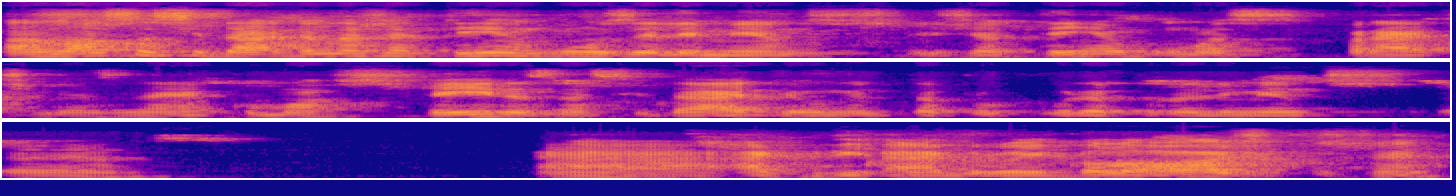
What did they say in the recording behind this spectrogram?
a nossa cidade ela já tem alguns elementos, já tem algumas práticas, né? Como as feiras na cidade, aumento da procura por alimentos uh, agri agroecológicos, né?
